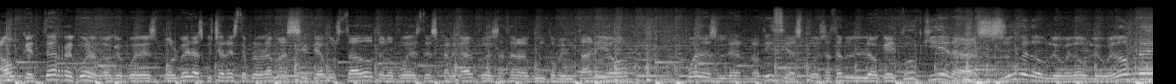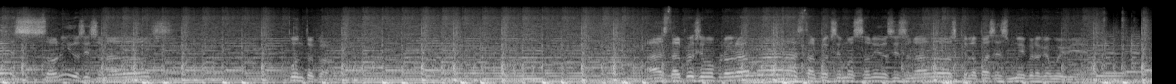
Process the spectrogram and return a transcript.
Aunque te recuerdo que puedes volver a escuchar este programa si te ha gustado, te lo puedes descargar, puedes hacer algún comentario, puedes leer noticias, puedes hacer lo que tú quieras. www.sonidosysonados.com hasta el próximo programa, hasta el próximo Sonidos y Sonados, que lo pases muy pero que muy bien.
